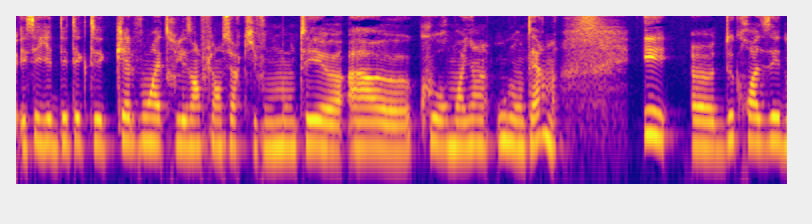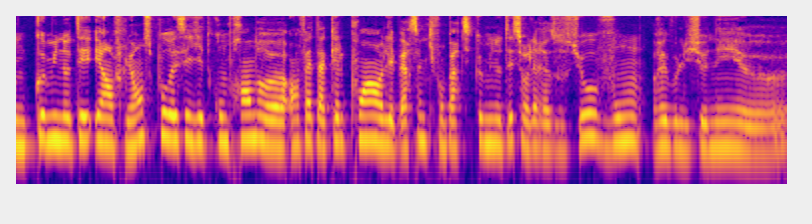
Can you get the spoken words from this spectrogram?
essayer de détecter quels vont être les influenceurs qui vont monter à court, moyen ou long terme et euh, de croiser donc communauté et influence pour essayer de comprendre euh, en fait à quel point les personnes qui font partie de communauté sur les réseaux sociaux vont révolutionner euh,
